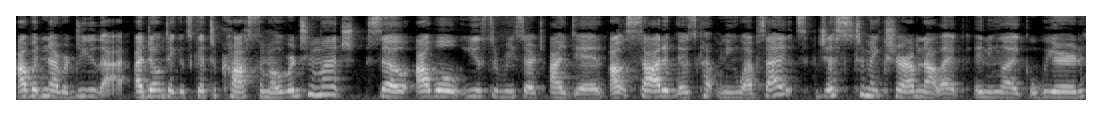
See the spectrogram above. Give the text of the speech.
I would never do that. I don't think it's good to cross them over too much. So I will use the research I did outside of those company websites just to make sure I'm not like any like weird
